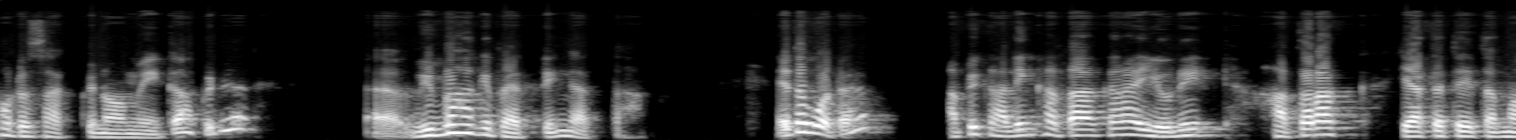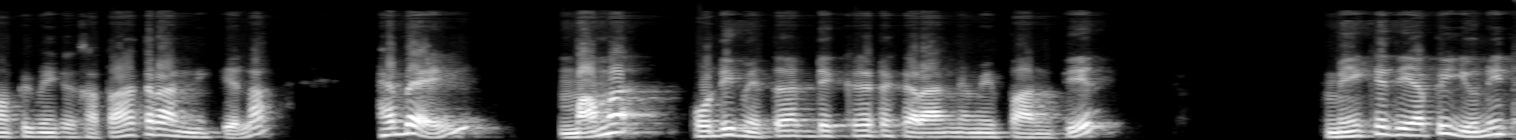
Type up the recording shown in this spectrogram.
කොටසක් වෙනවා මේක අපිට විභාගේ පැත්තෙන් ගත්තා. එතකොට අපි කලින් කතා කරා යුනිට් 4ක් යටතේ තමයි අපි මේක කතා කරන්නේ කියලා. හැබැයි මම පොඩි මෙතඩ් එකකට කරන්නේ මේ පන්තිය මේකදී අපි යුනිට්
